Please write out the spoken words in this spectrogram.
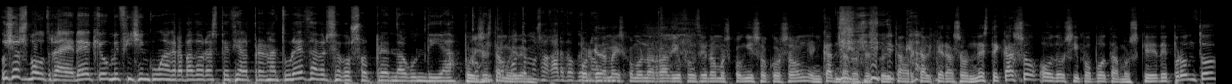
Pois hoxe os vou traer, eh, que eu me fixen cunha grabadora especial para a natureza, a ver se vos sorprendo algún día. Pois está moi ben. Agardo que Porque non... ademais como na radio funcionamos con iso co son, encántanos escoitar calquera son. Neste caso, o dos hipopótamos, que de pronto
